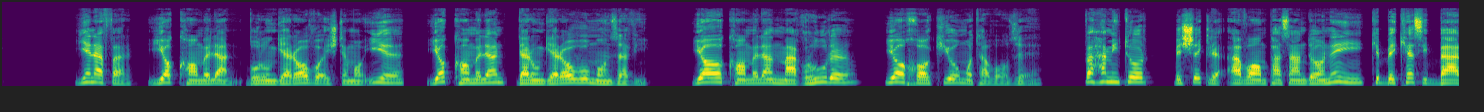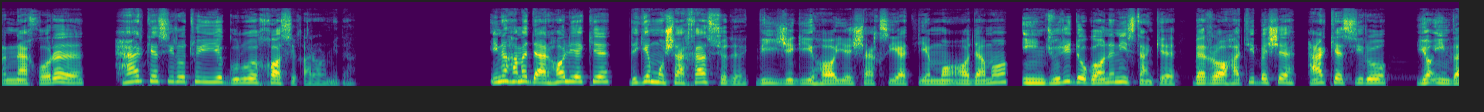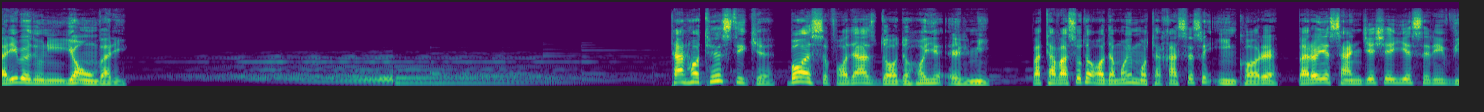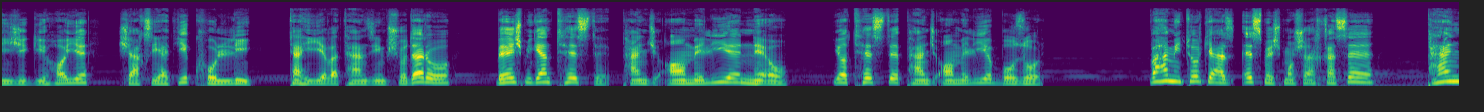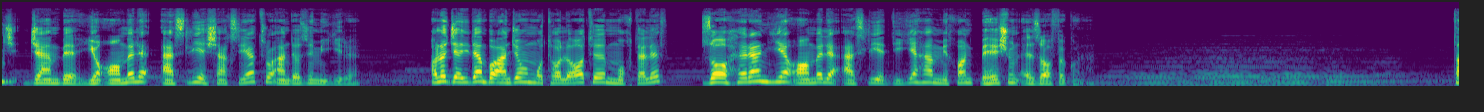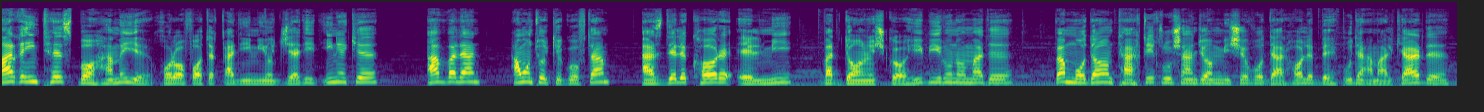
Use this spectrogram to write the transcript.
یه نفر یا کاملا برونگرا و اجتماعیه یا کاملا درونگرا و منزوی یا کاملا مغروره یا خاکی و متواضعه و همینطور به شکل عوام پسندانه ای که به کسی بر نخوره هر کسی رو توی یه گروه خاصی قرار میدن. اینا همه در حالیه که دیگه مشخص شده. ویژگی های شخصیتی ما آدما اینجوری دوگانه نیستن که به راحتی بشه هر کسی رو یا اینوری بدونی یا اونوری. تنها تستی که با استفاده از داده های علمی و توسط آدمای متخصص این کاره برای سنجش یه سری ویژگی های شخصیتی کلی تهیه و تنظیم شده رو بهش میگن تست پنج عاملی نئو یا تست پنج عاملی بزرگ. و همینطور که از اسمش مشخصه پنج جنبه یا عامل اصلی شخصیت رو اندازه می‌گیره. حالا جدیدا با انجام مطالعات مختلف ظاهرا یه عامل اصلی دیگه هم می‌خوان بهشون اضافه کنن. فرق این تست با همه خرافات قدیمی و جدید اینه که اولا همونطور که گفتم از دل کار علمی و دانشگاهی بیرون اومده و مدام تحقیق روش انجام میشه و در حال بهبود عمل کرده.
